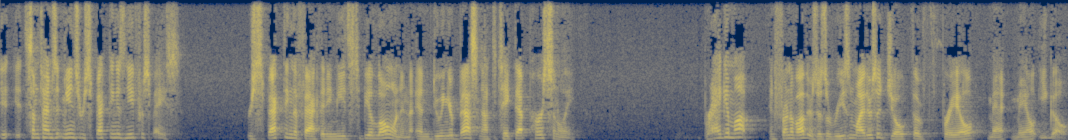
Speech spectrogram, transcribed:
It, it, sometimes it means respecting his need for space, respecting the fact that he needs to be alone and, and doing your best not to take that personally. Brag him up in front of others. There's a reason why there's a joke, the frail male ego.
